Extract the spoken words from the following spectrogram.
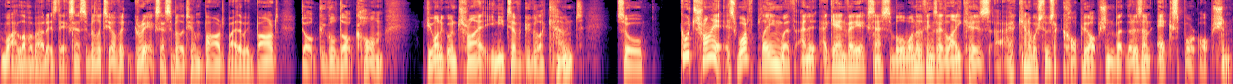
what I love about it is the accessibility of it. Great accessibility on Bard, by the way, bard.google.com. If you want to go and try it, you need to have a Google account. So go try it. It's worth playing with. And it, again, very accessible. One of the things I like is I, I kind of wish there was a copy option, but there is an export option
